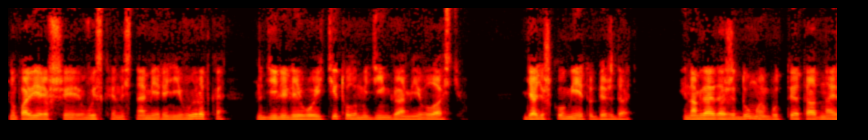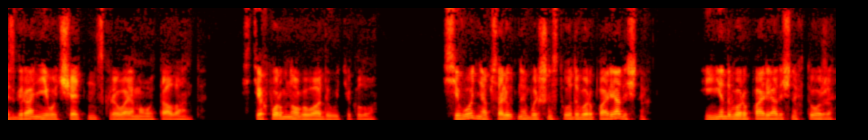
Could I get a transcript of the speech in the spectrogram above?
но поверившие в искренность намерений выродка, наделили его и титулом, и деньгами, и властью. Дядюшка умеет убеждать. Иногда я даже думаю, будто это одна из граней его тщательно скрываемого таланта. С тех пор много воды утекло. Сегодня абсолютное большинство добропорядочных, и недобропорядочных тоже,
